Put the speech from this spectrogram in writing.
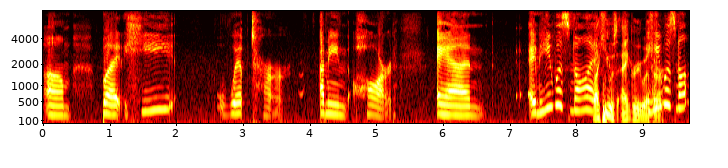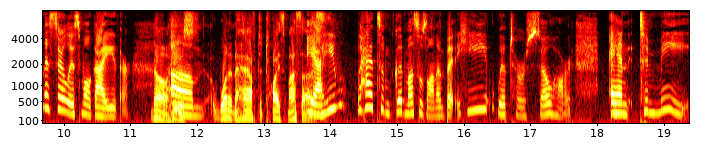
Um, but he whipped her. I mean, hard, and and he was not like he was angry with her he her. was not necessarily a small guy either. no, he um, was one and a half to twice my size. Yeah, he had some good muscles on him, but he whipped her so hard. And to me,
